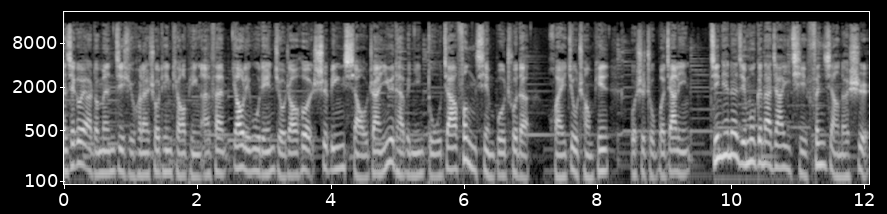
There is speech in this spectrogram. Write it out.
感谢各位耳朵们继续回来收听调频 FM 幺零五点九兆赫士兵小站音乐台为您独家奉献播出的怀旧唱片，我是主播嘉林。今天的节目跟大家一起分享的是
